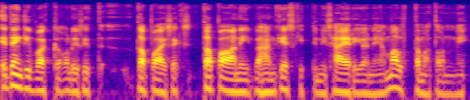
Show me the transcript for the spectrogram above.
etenkin vaikka olisit tapaiseksi, tapaani vähän keskittymishäiriöinen ja malttamaton, niin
